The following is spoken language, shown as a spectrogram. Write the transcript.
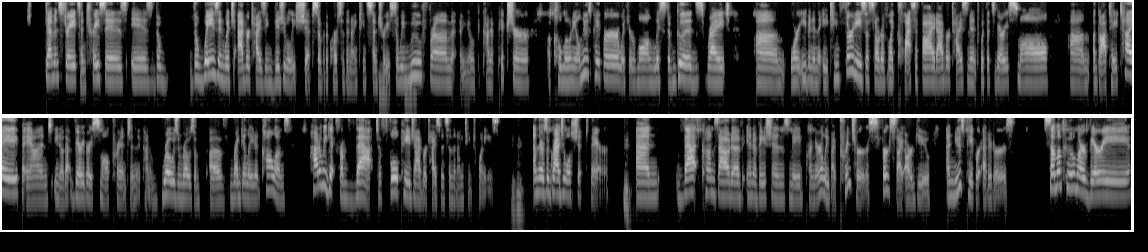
demonstrates and traces is the the ways in which advertising visually shifts over the course of the 19th century. So we mm-hmm. move from, you know, kind of picture a colonial newspaper with your long list of goods, right? Um, or even in the 1830s, a sort of like classified advertisement with its very small um, agate type and you know that very very small print and the kind of rows and rows of, of regulated columns how do we get from that to full page advertisements in the 1920s mm-hmm. and there's a gradual shift there hmm. and that comes out of innovations made primarily by printers first i argue and newspaper editors some of whom are very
